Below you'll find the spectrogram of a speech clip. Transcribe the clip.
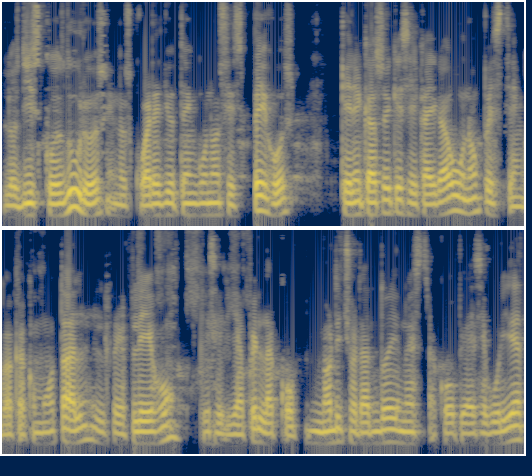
los discos duros, en los cuales yo tengo unos espejos, que en el caso de que se caiga uno, pues tengo acá como tal el reflejo, que sería pues la copia, dicho, hablando de nuestra copia de seguridad.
